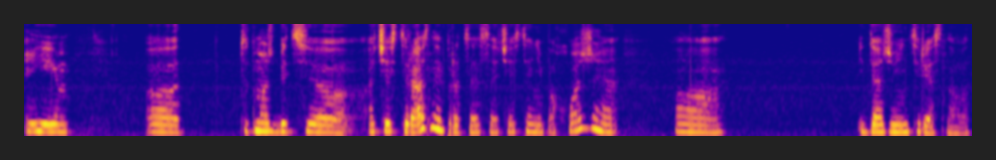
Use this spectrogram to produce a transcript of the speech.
И э, тут, может быть, э, отчасти разные процессы, отчасти они похожие. Э, и даже интересно, вот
